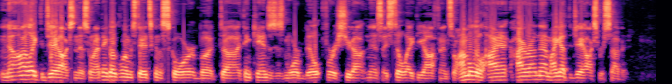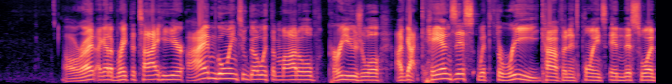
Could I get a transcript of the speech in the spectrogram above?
No, I like the Jayhawks in this one. I think Oklahoma State's going to score, but uh, I think Kansas is more built for a shootout in this. I still like the offense, so I'm a little high, higher on them. I got the Jayhawks for seven. All right, I got to break the tie here. I'm going to go with the model per usual. I've got Kansas with three confidence points in this one.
